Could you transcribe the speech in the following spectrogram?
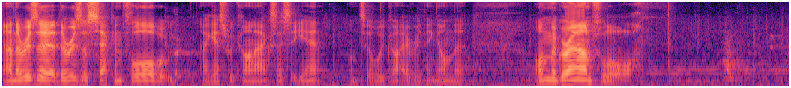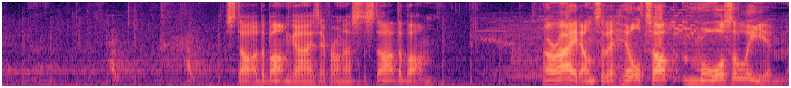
And there is a there is a second floor, but we, I guess we can't access it yet until we've got everything on the on the ground floor. Start at the bottom, guys. Everyone has to start at the bottom. Alright, onto the Hilltop Mausoleum.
